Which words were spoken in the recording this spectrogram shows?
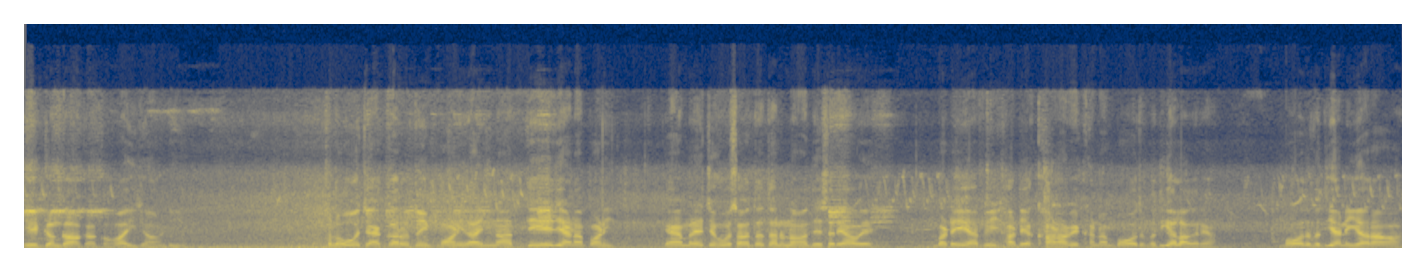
ਇਹ ਗੰਗਾ ਕਾ ਕਹਾਈ ਜਾਣਦੀ ਆ। ਫਲੋ ਚੈੱਕ ਕਰੋ ਤੁਸੀਂ, ਪਾਣੀ ਦਾ ਇੰਨਾ ਤੇਜ਼ ਆ ਨਾ ਪਾਣੀ। ਕੈਮਰੇ 'ਚ ਹੋ ਸਕਦਾ ਤੁਹਾਨੂੰ ਨਾ ਦਿਸ ਰਿਹਾ ਹੋਵੇ ਬਟ ਇਹ ਆ ਵੀ ਸਾਡੇ ਅੱਖਾਂ ਨਾਲ ਵੇਖਣ ਨਾਲ ਬਹੁਤ ਵਧੀਆ ਲੱਗ ਰਿਹਾ। ਬਹੁਤ ਵਧੀਆ ਨਜ਼ਾਰਾ ਵਾ।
